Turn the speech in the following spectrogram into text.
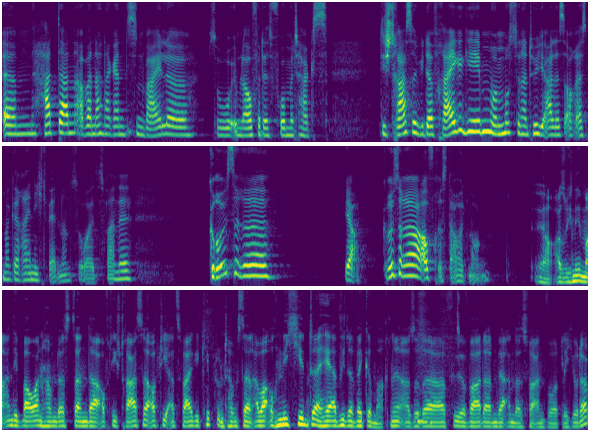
Ähm, hat dann aber nach einer ganzen Weile, so im Laufe des Vormittags, die Straße wieder freigegeben und musste natürlich alles auch erstmal gereinigt werden und so. Also es war eine größere, ja, größerer Aufriss da heute Morgen. Ja, also ich nehme an, die Bauern haben das dann da auf die Straße, auf die A2 gekippt und haben es dann aber auch nicht hinterher wieder weggemacht. Ne? Also dafür war dann wer anders verantwortlich, oder?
